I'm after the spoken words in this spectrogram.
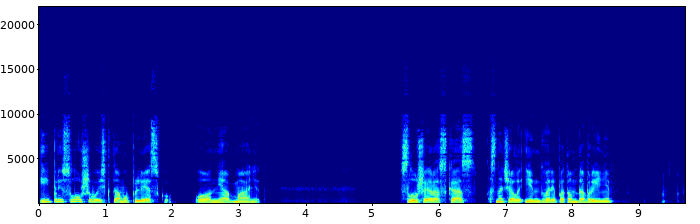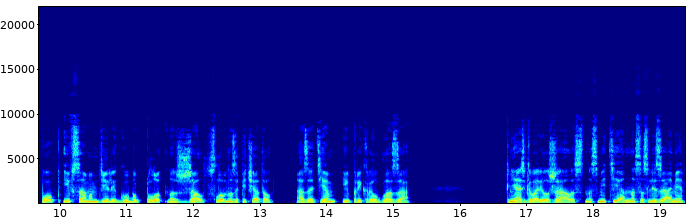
и прислушиваюсь к тому плеску. Он не обманет. Слушая рассказ сначала Ингваря, потом Добрыни, поп и в самом деле губы плотно сжал, словно запечатал, а затем и прикрыл глаза. Князь говорил жалостно, сметенно, со слезами.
